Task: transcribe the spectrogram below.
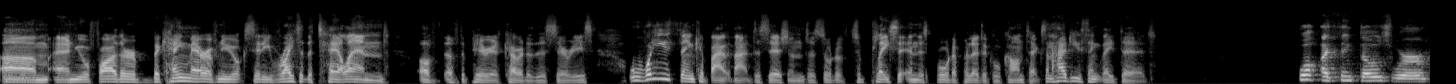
mm-hmm. um, and your father became mayor of New York City right at the tail end of, of the period covered in this series. What do you think about that decision to sort of to place it in this broader political context, and how do you think they did? Well, I think those were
